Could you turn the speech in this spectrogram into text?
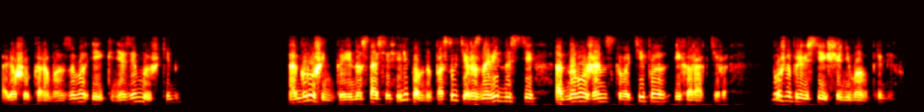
Алёшу Карамазова и князя Мышкина. А Грушенька и Настасья Филипповна по сути разновидности одного женского типа и характера. Можно привести еще немало примеров.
